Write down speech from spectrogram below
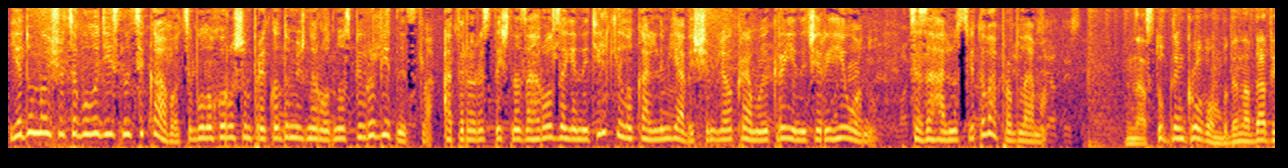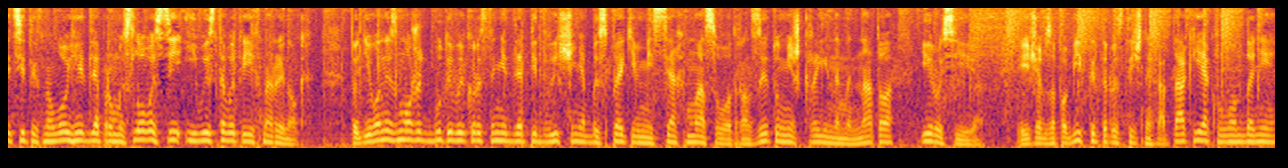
Я думаю, що це було дійсно цікаво. Це було хорошим прикладом міжнародного співробітництва. А терористична загроза є не тільки локальним явищем для окремої країни чи регіону, це загальносвітова проблема. Наступним кроком буде надати ці технології для промисловості і виставити їх на ринок. Тоді вони зможуть бути використані для підвищення безпеки в місцях масового транзиту між країнами НАТО і Росією, і щоб запобігти терористичних атак як в Лондоні,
